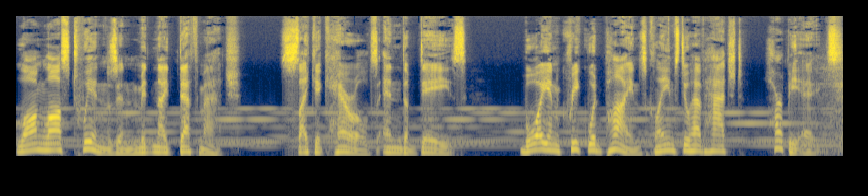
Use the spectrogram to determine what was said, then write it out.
Long lost twins in Midnight Deathmatch, Psychic Herald's End of Days, boy in Creekwood Pines claims to have hatched harpy eggs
